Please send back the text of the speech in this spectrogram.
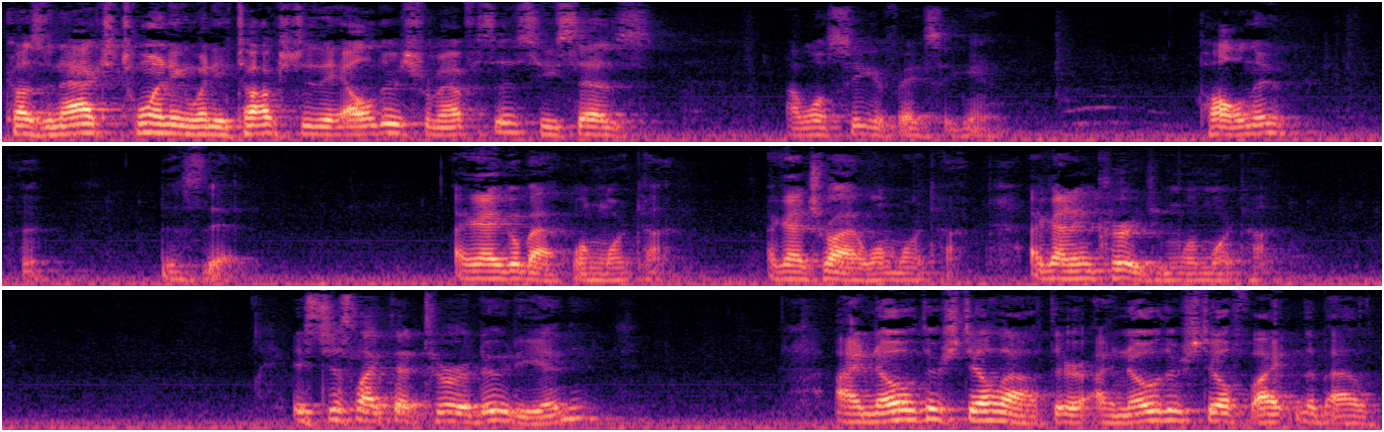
Because in Acts 20, when he talks to the elders from Ephesus, he says, I won't see your face again. Paul knew. this is it. I got to go back one more time. I got to try one more time. I got to encourage him one more time. It's just like that tour of duty, isn't it? I know they're still out there. I know they're still fighting the battle.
